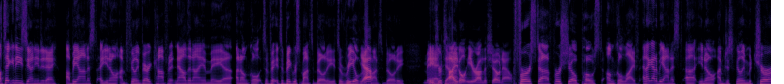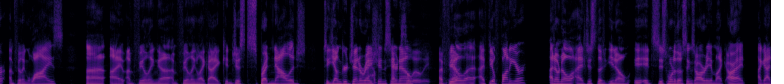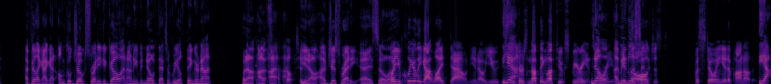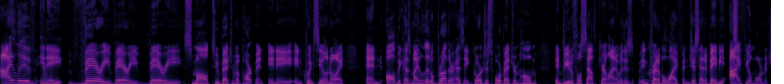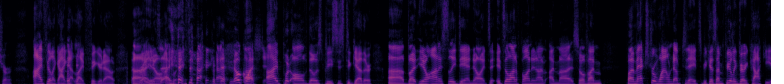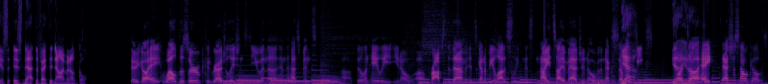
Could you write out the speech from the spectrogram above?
I'll take it easy on you today. I'll be honest. uh, You know, I'm feeling very confident now that I am a uh, an uncle. It's a it's a big responsibility. It's a real Yeah. responsibility. Major And, uh, title here on the show now. First, uh, first show post uncle life, and I got to be honest. Uh, you know, I'm just feeling mature. I'm feeling wise. Uh, I, I'm feeling, uh, I'm feeling like I can just spread knowledge to younger generations here now. Absolutely. I feel, uh, I feel funnier. I don't know. I just, the, you know, it, it's just one of those things. Already, I'm like, all right, I got. I feel like I got uncle jokes ready to go, and I don't even know if that's a real thing or not. But I, I, I, I you know, I'm just ready. Uh, so, uh, Well, you've clearly got life down. You know, you Yeah. There's nothing left to experience. No, for you. I mean, it's listen. all just bestowing it upon others. Yeah, I live in a very, very, very small two bedroom apartment in a in Quincy, Illinois. And all because my little brother has a gorgeous four bedroom home in beautiful South Carolina with his incredible wife and just had a baby. I feel more mature. I feel like I got life figured out. Uh, Right, you know, exactly. I, I got, No question. I, I put all of those pieces together. Uh, but you know, honestly, Dan, no, it's it's a lot of fun, and I'm I'm uh, so if I'm if I'm extra wound up today, it's because I'm feeling very cocky. Is is not the fact that now I'm an uncle. There you go. Hey, well deserved. Congratulations to you and the and the Hespins, uh, Phil and Haley. You know, uh, props to them. It's going to be a lot of sleepless nights, I imagine, over the next several Yeah. weeks. Yeah, but you know. uh, hey, that's just how it goes.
